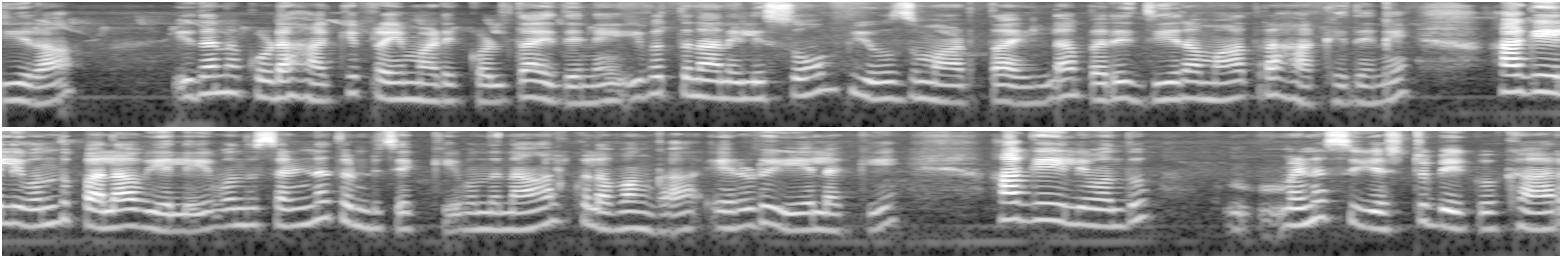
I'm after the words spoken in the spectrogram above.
ಜೀರಾ ಇದನ್ನು ಕೂಡ ಹಾಕಿ ಫ್ರೈ ಮಾಡಿಕೊಳ್ತಾ ಇದ್ದೇನೆ. ಇವತ್ತು ನಾನಿಲ್ಲಿ ಸೋಂಪು ಯೂಸ್ ಮಾಡ್ತಾ ಇಲ್ಲ. ಬರೀ ಜೀರಾ ಮಾತ್ರ ಹಾಕಿದ್ದೇನೆ. ಹಾಗೆ ಇಲ್ಲಿ ಒಂದು ಪಲಾವ್ ಎಲೆ, ಒಂದು ಸಣ್ಣ ತುಂಡು ಚಕ್ಕೆ, ಒಂದು ನಾಲ್ಕು ಲವಂಗ, ಎರಡು ಏಲಕ್ಕಿ, ಹಾಗೆ ಇಲ್ಲಿ ಒಂದು ಮೆಣಸು ಎಷ್ಟು ಬೇಕು ಖಾರ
